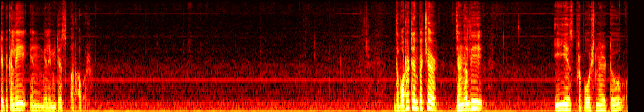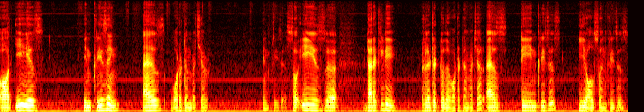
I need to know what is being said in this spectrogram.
typically in millimeters per hour. The water temperature generally E is proportional to or E is increasing as water temperature increases. So, E is uh, directly related to the water temperature as T increases E also increases.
